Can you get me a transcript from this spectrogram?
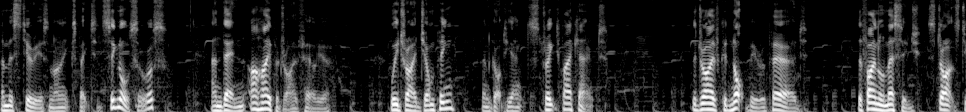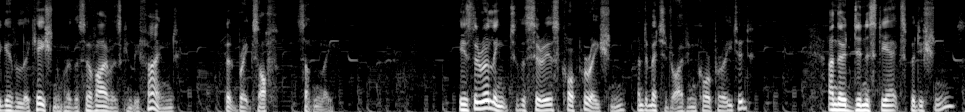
a mysterious and unexpected signal source, and then a hyperdrive failure. We tried jumping and got yanked straight back out. The drive could not be repaired, the final message starts to give a location where the survivors can be found, but breaks off suddenly. Is there a link to the Sirius Corporation and Metadrive Incorporated? And their dynasty expeditions?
